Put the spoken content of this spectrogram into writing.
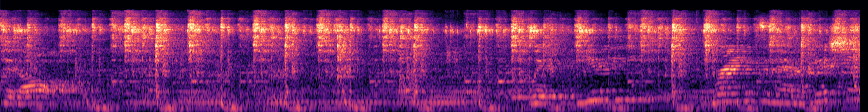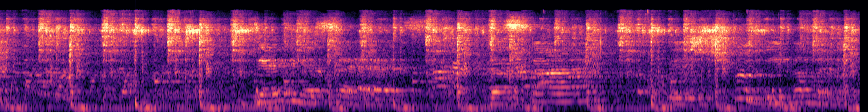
wants it all. With beauty, brains, and ambition, Davia says, the sky is truly the limit.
